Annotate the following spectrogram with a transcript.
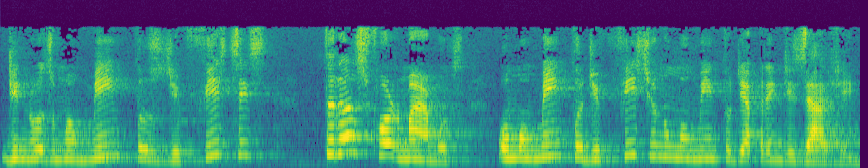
de nos momentos difíceis transformarmos o momento difícil num momento de aprendizagem.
